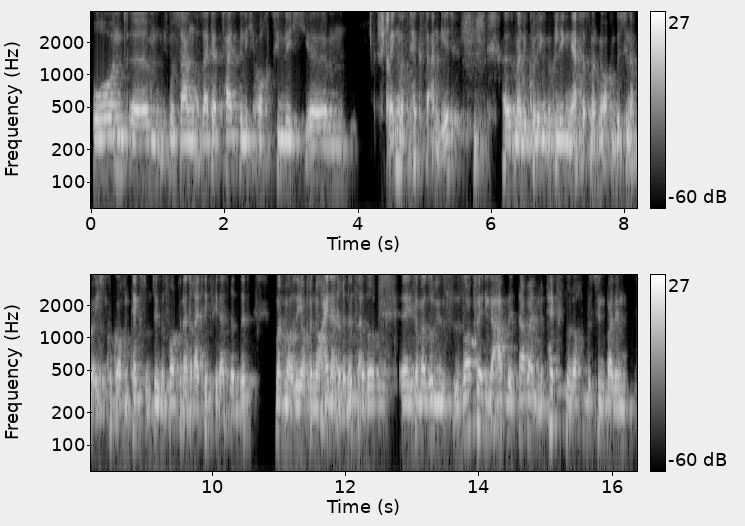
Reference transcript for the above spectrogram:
Und ähm, ich muss sagen, seit der Zeit bin ich auch ziemlich ähm, streng, was Texte angeht. Also meine Kolleginnen und Kollegen nervt das manchmal auch ein bisschen, aber ich gucke auf den Text und sehe sofort, wenn da drei Tippfehler drin sind. Manchmal sehe ich auch, wenn nur einer drin ist. Also äh, ich sage mal so dieses sorgfältige Arbeiten mit Texten und auch ein bisschen bei den,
